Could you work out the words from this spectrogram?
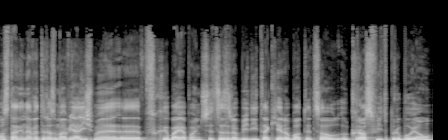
Ostatnio nawet rozmawialiśmy, e, chyba Japończycy zrobili takie roboty, co crossfit próbują,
